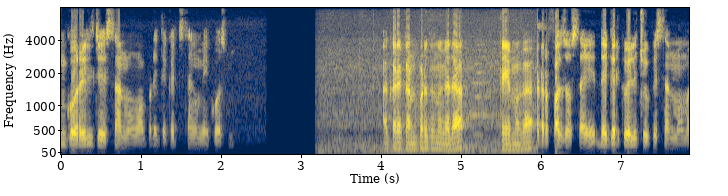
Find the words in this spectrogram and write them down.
ఇంకో రీల్ చేస్తాను మామ అప్పుడైతే ఖచ్చితంగా మీకోసం. అక్కడ కనపడుతుంది కదా తేమగా? వాటర్ ఫాల్స్ వస్తాయి. దగ్గరికి వెళ్ళి చూపిస్తాను మామ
